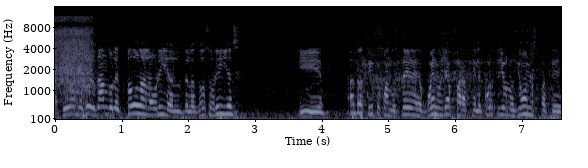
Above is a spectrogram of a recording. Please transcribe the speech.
Así vamos a ir dándole toda la orilla, de las dos orillas. Y al ratito cuando esté bueno ya para que le corte yo los yones, para que,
